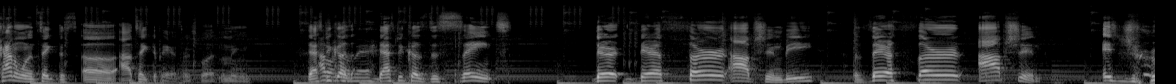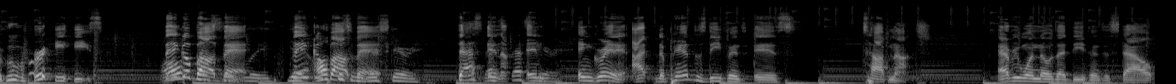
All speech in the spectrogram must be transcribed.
I kind of want to take this. Uh, I'll take the Panthers, but I mean, that's I don't know, because that's because the Saints their their third option, B. Their third option is Drew Brees. Think about that. Yeah, Think about that. They're scary. That's, That's- and, that's and, scary. and granted, I, the Panthers defense is top notch. Everyone knows that defense is stout.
